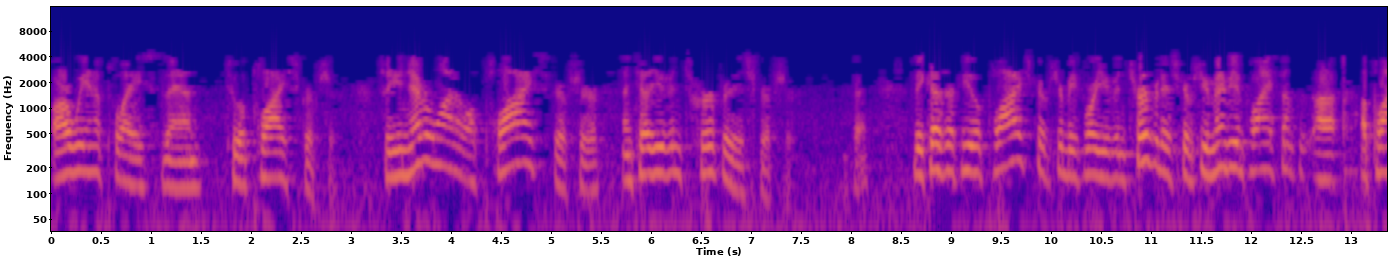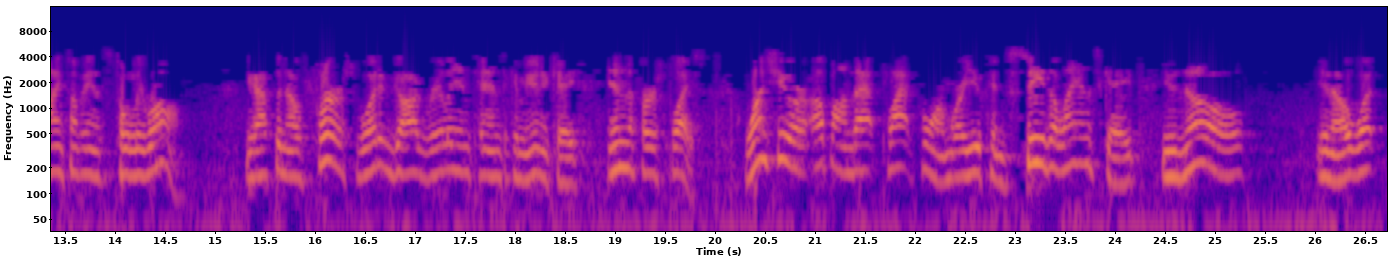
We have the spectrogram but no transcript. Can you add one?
are we in a place then to apply Scripture. So you never want to apply Scripture until you've interpreted Scripture. Okay? Because if you apply Scripture before you've interpreted Scripture, you may be applying something, uh, applying something that's totally wrong. You have to know first what did God really intend to communicate in the first place. Once you are up on that platform where you can see the landscape, you know, you know what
